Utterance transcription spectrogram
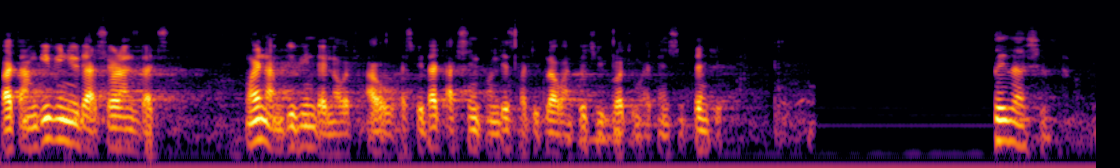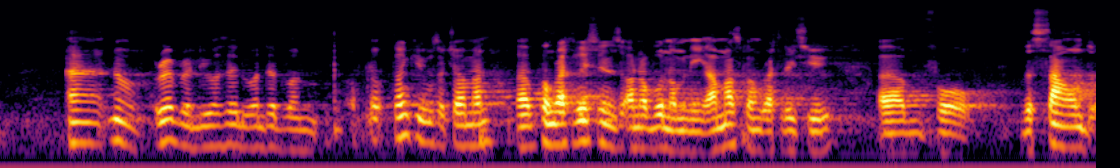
But I'm giving you the assurance that when I'm giving the note, I will expedite action on this particular one, which you brought to my attention. Thank you. Leadership. Uh, no, Reverend, you said you wanted one. No, thank you, Mr. Chairman. Uh, congratulations, Honorable Nominee. I must congratulate you um, for the sound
